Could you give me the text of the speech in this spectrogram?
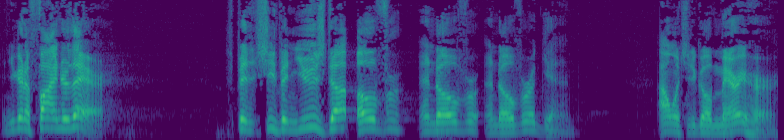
and you're going to find her there. She's been, used up over and over and over again. I want you to go marry her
